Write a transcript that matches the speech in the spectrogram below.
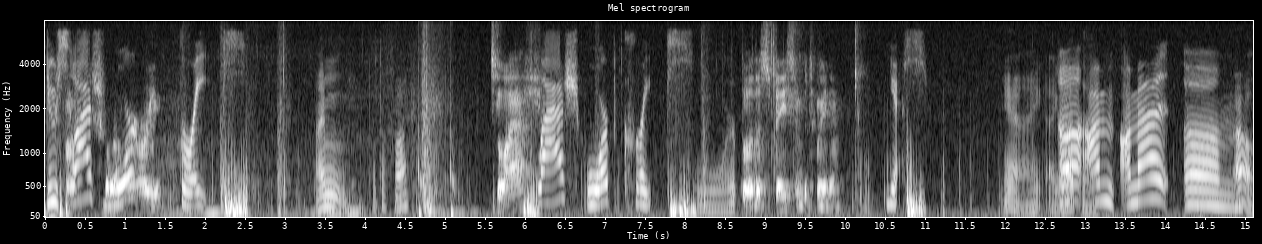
Do slash Hold on, warp Where are you? crates. I'm. What the fuck? Slash. Slash warp crates. Warp. Well, the space in between them. Yes. Yeah, I, I got Uh, that. I'm I'm at um. Oh.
